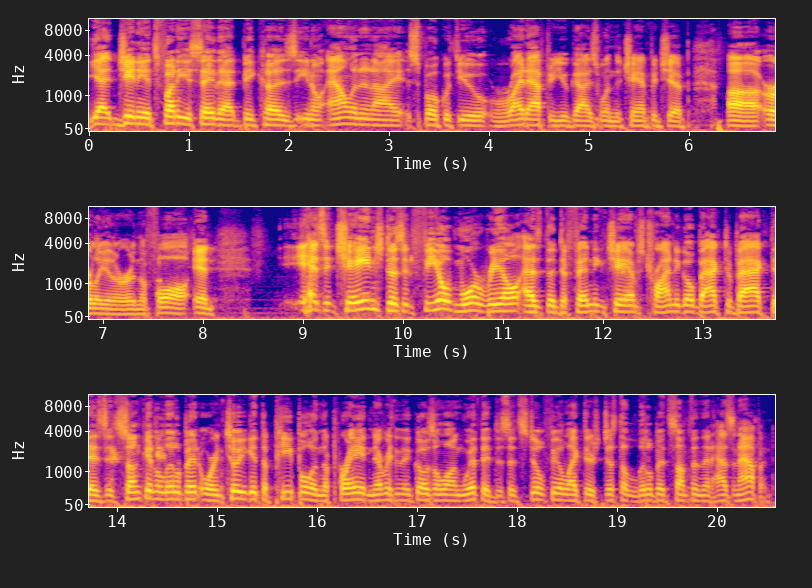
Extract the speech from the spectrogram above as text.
Yeah, Jeanie, it's funny you say that because you know Alan and I spoke with you right after you guys won the championship uh, earlier in the fall, and has it changed? Does it feel more real as the defending champs trying to go back to back? Does it sunk in a little bit, or until you get the people and the parade and everything that goes along with it, does it still feel like there's just a little bit something that hasn't happened?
